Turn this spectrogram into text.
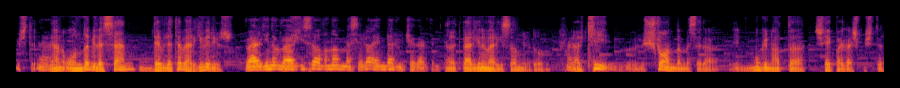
işte Evet. yani onda bile sen devlete vergi veriyorsun. Verginin vergisi alınan mesela ender ülkelerden. Evet verginin vergisi alınıyor doğru. Evet. Ya ki e, şu anda mesela e, bugün hatta şey paylaşmıştı.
